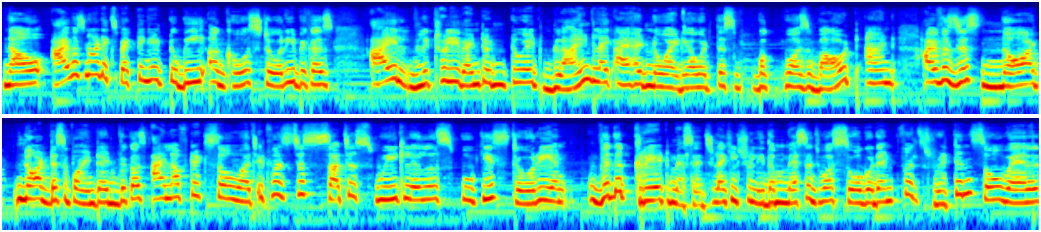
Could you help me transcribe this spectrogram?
Now I was not expecting it to be a ghost story because I literally went into it blind, like I had no idea what this book was about, and I was just not not disappointed because I loved it so much. It was just such a sweet little spooky story and with a great message. Like literally, the message was so good and it was written so well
